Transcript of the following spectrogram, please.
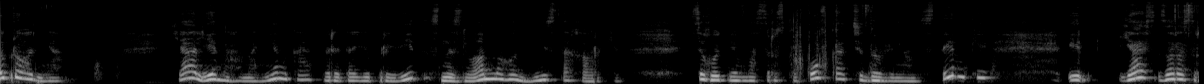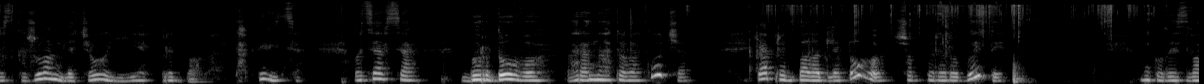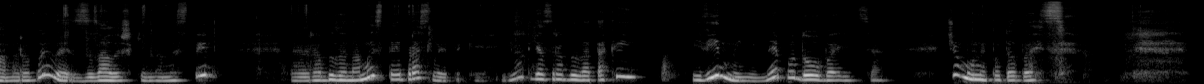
Доброго дня! Я Лена Гаманенка передаю привіт з незламного міста Харків. Сьогодні в нас розпаковка чудові намистинки. І я зараз розкажу вам, для чого її придбала. Так, дивіться, оця вся бордово-гранатова куча я придбала для того, щоб переробити. Ми колись з вами робили з залишків намистин робили намисти і браслетики. І от я зробила такий, і він мені не подобається. Чому не подобається?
